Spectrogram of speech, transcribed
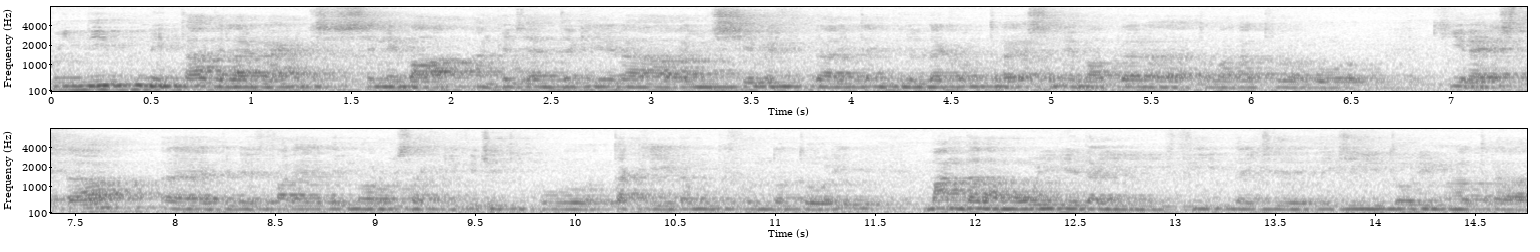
quindi metà della Gainax se ne va, anche gente che era insieme dai tempi del Decon 3 se ne va per trovare altro lavoro chi resta eh, deve fare enormi sacrifici tipo Takeda, dei fondatori, manda la moglie dai, dai, dai genitori in un'altra,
